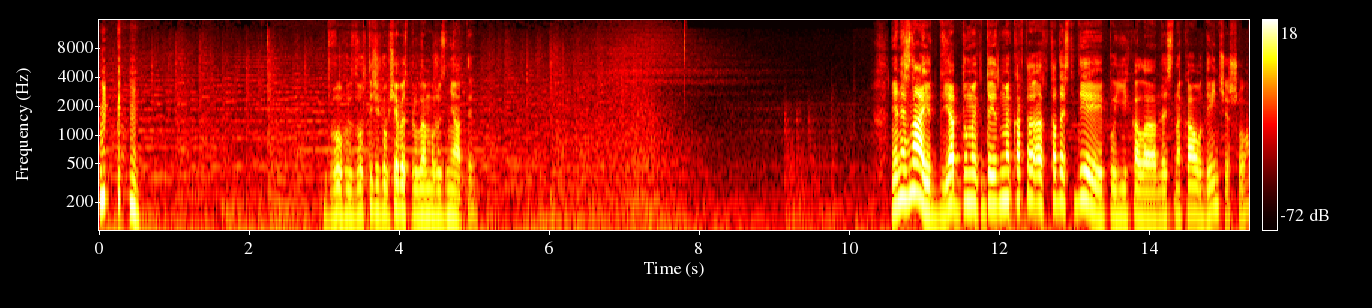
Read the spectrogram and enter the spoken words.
Двох, з двох тичок взагалі без проблем можуть зняти. Я не знаю, я думаю, я думаю, карта арта десь туди поїхала, десь на К1 чи що.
